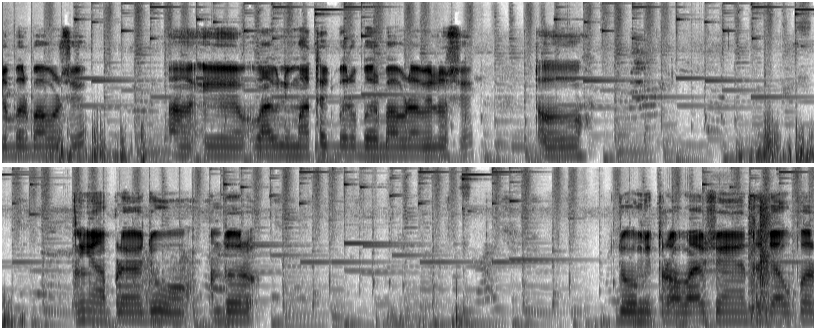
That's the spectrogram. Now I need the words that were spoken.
જબર બાવળ છે. એ વાવની માથે જ બરોબર બાવડાવેલો છે. તો અહીંયા આપણે જુઓ અંદર, જો મિત્રો આ વાવ છે, અહીંયા ધજા ઉપર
